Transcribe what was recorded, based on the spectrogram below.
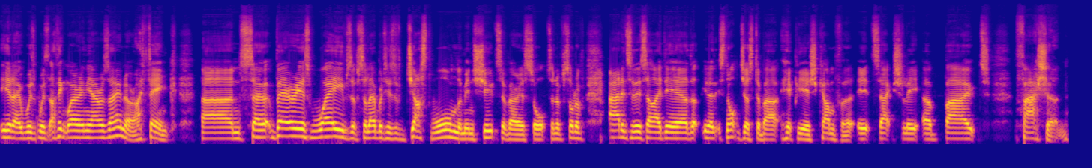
you know, was was I think wearing the Arizona, I think, and so various waves of celebrities have just worn them in shoots of various sorts and have sort of added to this idea that you know it's not just about hippie-ish comfort; it's actually about fashion.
